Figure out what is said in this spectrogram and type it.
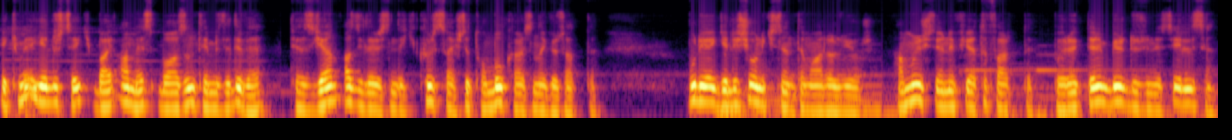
Ekmeğe gelirsek Bay Ames boğazını temizledi ve tezgahın az ilerisindeki kır saçlı tombul karşısına göz attı. Buraya gelişi 12 sente mal alıyor. Hamur işlerinin fiyatı farklı. Böreklerin bir düzinesi 50 sent.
